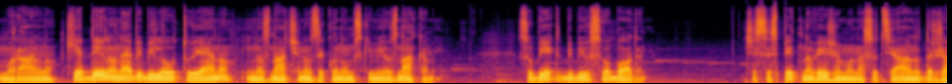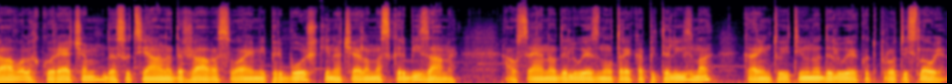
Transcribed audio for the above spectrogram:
moralno, kjer delo ne bi bilo utujeno in označeno z ekonomskimi oznakami. Subjekt bi bil svoboden. Če se spet navežemo na socialno državo, lahko rečem, da socialna država svojimi priboljški načeloma skrbi zame, a vseeno deluje znotraj kapitalizma, kar intuitivno deluje kot protislovje.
